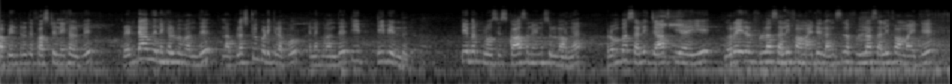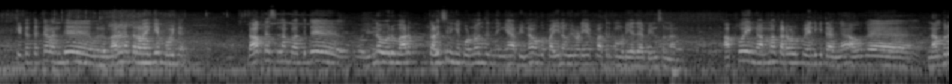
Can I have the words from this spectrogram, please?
அப்படின்றது ஃபஸ்ட்டு நிகழ்வு. ரெண்டாவது நிகழ்வு வந்து நான் ப்ளஸ் டூ படிக்கிறப்போ எனக்கு வந்து டி டிபி இருந்தது. டீபர் க்ளோசிஸ் காசனோன்னு சொல்லுவாங்க. ரொம்ப சளி ஜாஸ்தியாகி நுரையீரல் ஃபுல்லாக சளி ஃபார்ம் ஆகிட்டு லங்ஸில் ஃபுல்லாக சளி ஃபார்ம் ஆகிட்டு கிட்டத்தட்ட வந்து ஒரு மரண தரவாய்க்கே போயிட்டேன் டாக்டர்ஸ்லாம் பார்த்துட்டு இன்னும் ஒரு வாரம் கழிச்சு நீங்கள் கொண்டு வந்திருந்தீங்க? அப்படின்னா உங்கள் பையனை உயிரோடையே பார்த்துருக்க முடியாது அப்படின்னு சொன்னாங்க. அப்போது எங்கள் அம்மா கடவுளுக்கு வேண்டிக்கிட்டாங்க. அவங்க நம்புற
